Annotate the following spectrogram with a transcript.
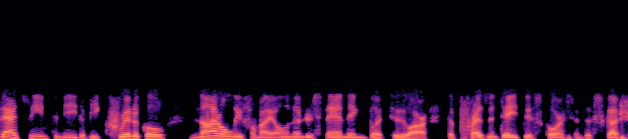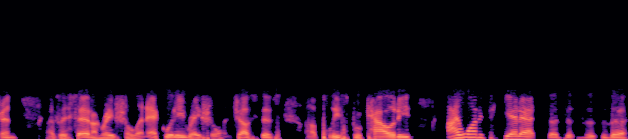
That seemed to me to be critical, not only for my own understanding, but to our the present day discourse and discussion. As I said, on racial inequity, racial injustice, uh, police brutality, I wanted to get at the, the, the, the,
